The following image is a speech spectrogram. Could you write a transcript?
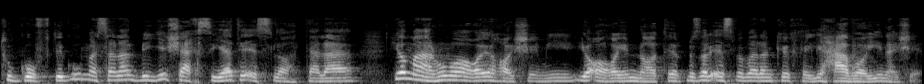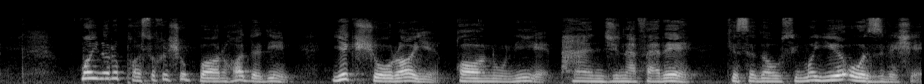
تو گفتگو مثلا به یه شخصیت اصلاح طلب یا مرحوم آقای هاشمی یا آقای ناطق بذار اسم ببرم که خیلی هوایی نشه. ما اینا رو پاسخش رو بارها دادیم. یک شورای قانونی پنج نفره که صدا و سیما یه عضوشه.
